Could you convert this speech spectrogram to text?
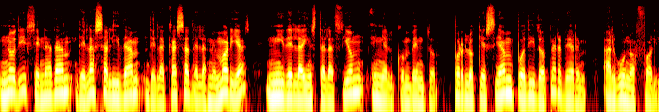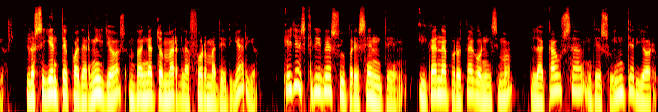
no dice nada de la salida de la Casa de las Memorias ni de la instalación en el convento, por lo que se han podido perder algunos folios. Los siguientes cuadernillos van a tomar la forma de diario. Ella escribe su presente y gana protagonismo la causa de su interior,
